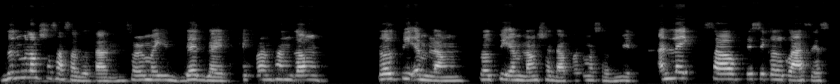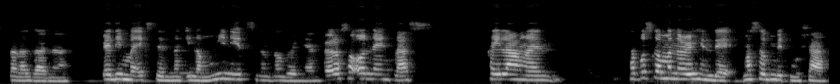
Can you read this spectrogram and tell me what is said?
doon mo lang siya sasagutan. So, may deadline. If hanggang 12 p.m. lang, 12 p.m. lang siya dapat masubmit. Unlike sa physical classes talaga na pwede ma-extend ng ilang minutes, ganito, ganyan. Pero sa online class, kailangan, tapos ka man or hindi, masubmit mo siya.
